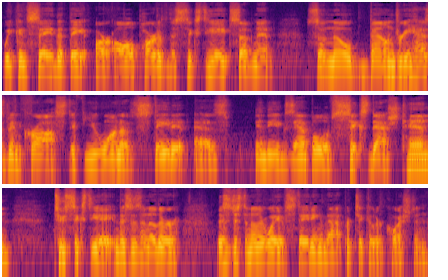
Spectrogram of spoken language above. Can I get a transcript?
We can say that they are all part of the 68 subnet so no boundary has been crossed. If you want to state it as in the example of 6-10 268, and this is another this is just another way of stating that particular question.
